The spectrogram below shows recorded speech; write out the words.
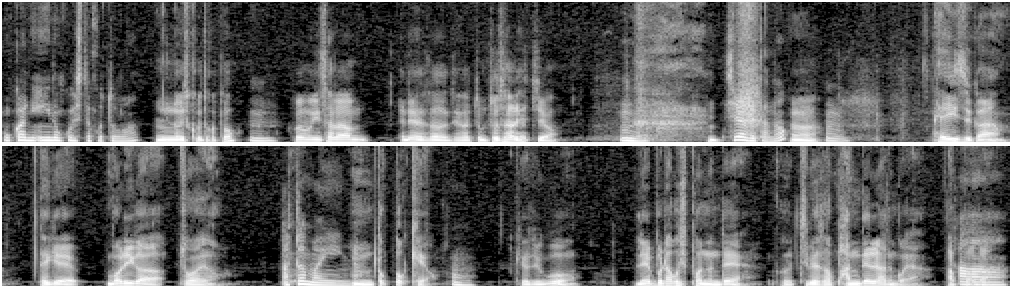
他に言い残したことは 음, 너 있을 것도? うん。 그럼 이 사람에 대해서 제가 좀 조사를 했죠. うん。調べたの 어. うん。 헤이즈가 되게 머리가 좋아요. 頭いいんだ。 음, 똑똑해요. うん。 그래가지고 랩을 하고 싶었는데 그 집에서 반대를 하는 거야. 아빠가. ああ、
